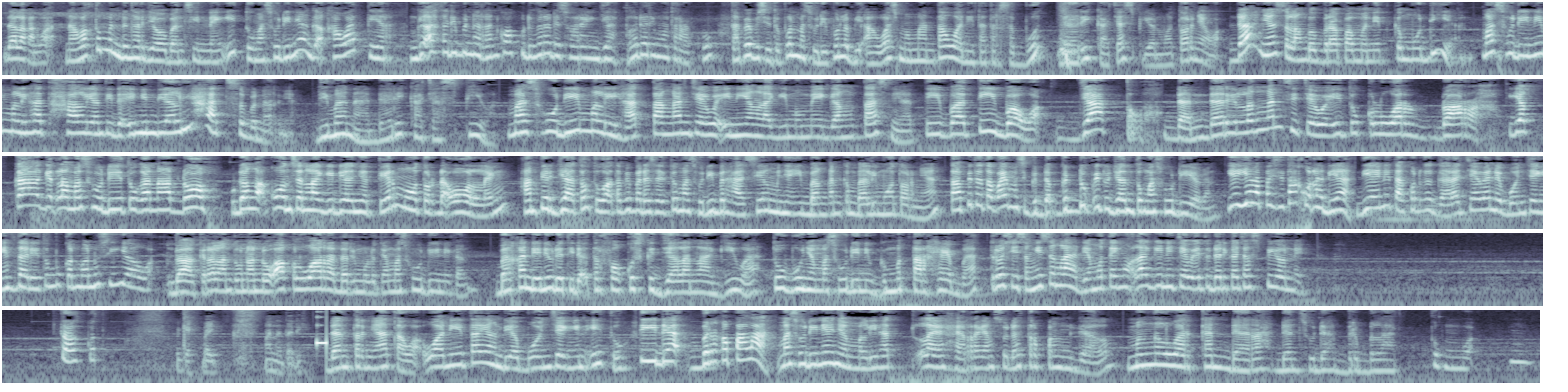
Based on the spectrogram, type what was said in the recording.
Udah kan, Wak. Nah, waktu mendengar jawaban si Neng itu, Mas Hudi ini agak khawatir. Enggak, ah, tadi beneran kok aku dengar ada suara yang jatuh dari motor aku. Tapi habis itu pun Mas Hudi pun lebih awas memantau wanita tersebut dari kaca spion motornya, Wak. Dahnya selang beberapa menit kemudian, Mas Hudi ini melihat hal yang tidak ingin dia lihat sebenarnya di mana dari kaca spion? Mas Hudi melihat tangan cewek ini yang lagi memegang tasnya tiba-tiba wak jatuh. Dan dari lengan si cewek itu keluar darah. Ya Kaget lah Mas Hudi itu kan, aduh, udah nggak konsen lagi dia nyetir, motor dah oleng, hampir jatuh tua, tapi pada saat itu Mas Hudi berhasil menyeimbangkan kembali motornya, tapi tetap aja masih gedap-gedup itu jantung Mas Hudi ya kan. Ya iyalah pasti takut lah dia. Dia ini takut gegara cewek yang boncengin tadi itu bukan manusia, wak. Udah akhirnya lantunan doa keluar dari mulutnya Mas Hudi ini kan. Bahkan dia ini udah tidak terfokus ke jalan lagi, wah. Tubuhnya Mas Hudi ini gemetar hebat. Terus iseng-iseng lah dia mau tengok lagi nih cewek itu dari kaca spion nih takut Oke, okay, baik. Mana tadi? Dan ternyata wak, wanita yang dia boncengin itu tidak berkepala. Mas Hudini hanya melihat leher yang sudah terpenggal, mengeluarkan darah dan sudah berbelatung, wak.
